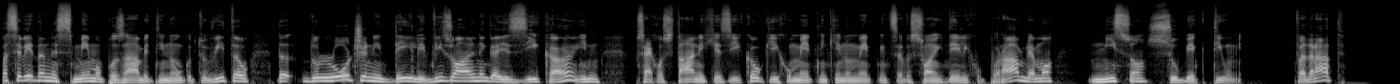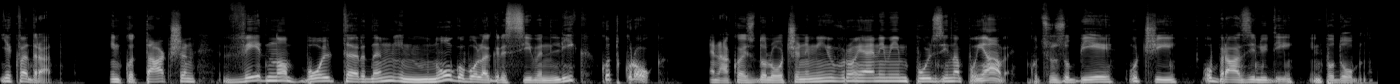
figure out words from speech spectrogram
pa seveda ne smemo pozabiti na ugotovitev, da določeni deli vizualnega jezika in vseh ostalih jezikov, ki jih umetniki in umetnice v svojih delih uporabljamo, niso subjektivni. Kvadrat je kvadrat in kot takšen vedno bolj trden in mnogo bolj agresiven lik kot krok. Enako je z določenimi vrojenimi impulzi na pojave, kot so zobje, oči, obrazi ljudi in podobno.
